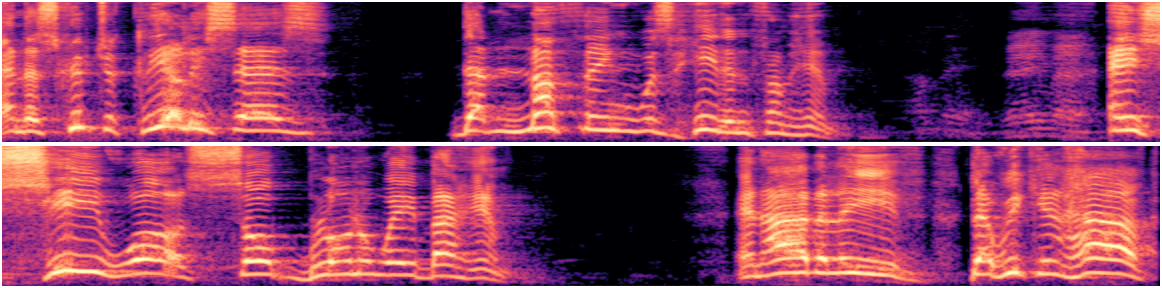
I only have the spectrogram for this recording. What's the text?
And the scripture clearly says that nothing was hidden from him. And she was so blown away by him. And I believe that we can have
